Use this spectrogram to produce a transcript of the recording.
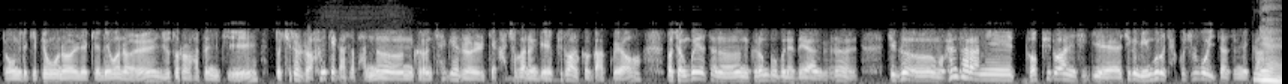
좀 이렇게 병원을 이렇게 내원을 유도를 하든지 또 치료를 함께 가서 받는 그런 체계를 이렇게 갖춰가는 게 필요할 것 같고요. 또 정부에서는 그런 부분에 대한 거를 지금 한 사람이 더 필요한 시기에 지금 인구는 자꾸 줄고 있지 않습니까? 예.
